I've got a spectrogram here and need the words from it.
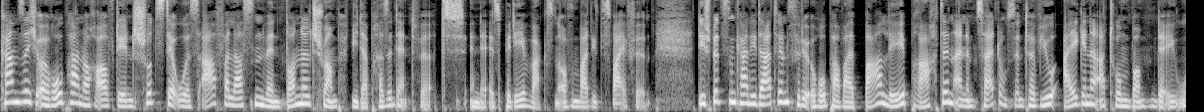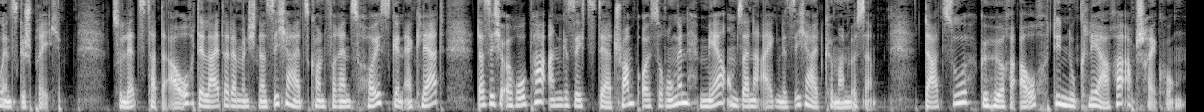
Kann sich Europa noch auf den Schutz der USA verlassen, wenn Donald Trump wieder Präsident wird? In der SPD wachsen offenbar die Zweifel. Die Spitzenkandidatin für die Europawahl Barley brachte in einem Zeitungsinterview eigene Atombomben der EU ins Gespräch. Zuletzt hatte auch der Leiter der Münchner Sicherheitskonferenz Heusgen erklärt, dass sich Europa angesichts der Trump-Äußerungen mehr um seine eigene Sicherheit kümmern müsse. Dazu gehöre auch die nukleare Abschreckung.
